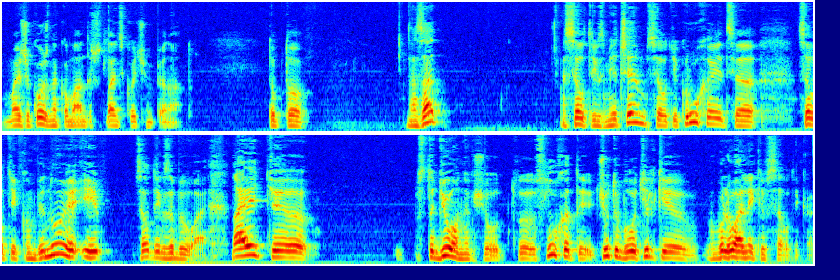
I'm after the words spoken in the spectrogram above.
майже кожна команда шотландського чемпіонату. Тобто назад Селтік з м'ячем, Селтік рухається, Селтік комбінує і Селтік забиває. Навіть е, стадіон, якщо от, е, слухати, чути було тільки вболівальників Селтіка.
